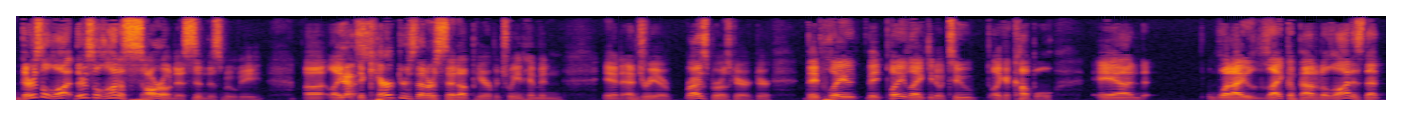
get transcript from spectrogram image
There's a lot there's a lot of sorrowness in this movie. Uh, like Yes. the characters that are set up here between him and and Andrea Riseborough's character, they play they play like, you know, two like a couple and what I like about it a lot is that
